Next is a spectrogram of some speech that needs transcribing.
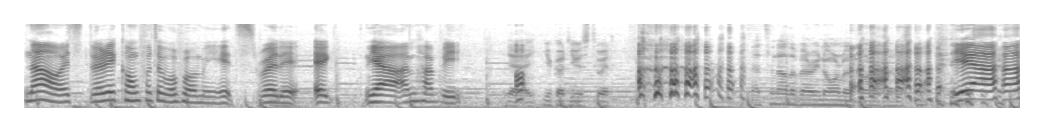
now it's very comfortable for me. It's really, eh, yeah, I'm happy. Yeah, Oh. you got used to it. That's another very normal part of the hostel. Yeah.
